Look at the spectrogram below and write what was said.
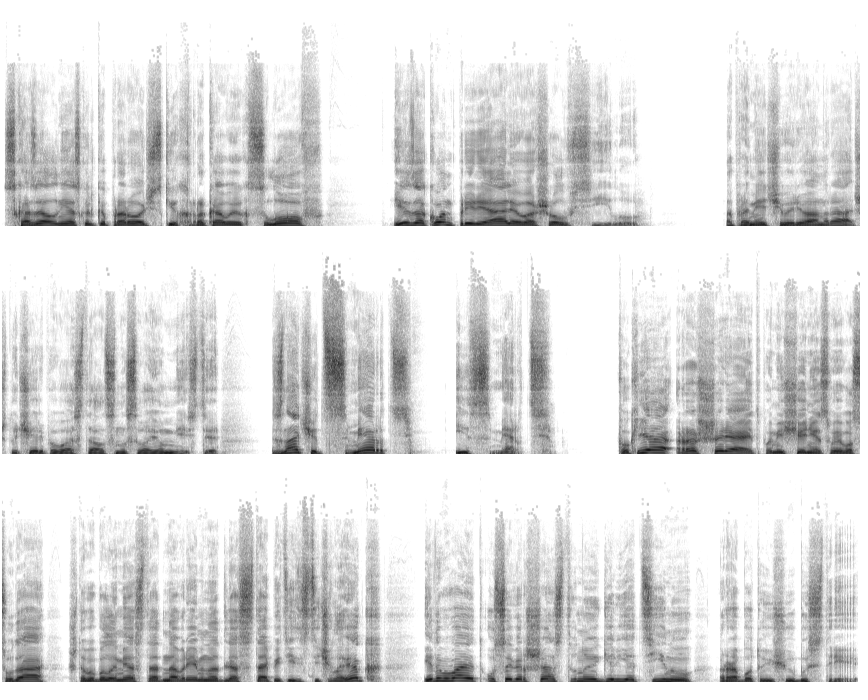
сказал несколько пророческих роковых слов, и закон при реале вошел в силу. Опрометчивый Риан рад, что череп его остался на своем месте. Значит, смерть и смерть. Фукье расширяет помещение своего суда, чтобы было место одновременно для 150 человек, и добывает усовершенствованную гильотину, работающую быстрее.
